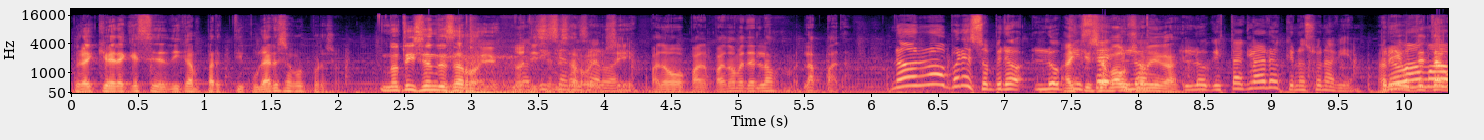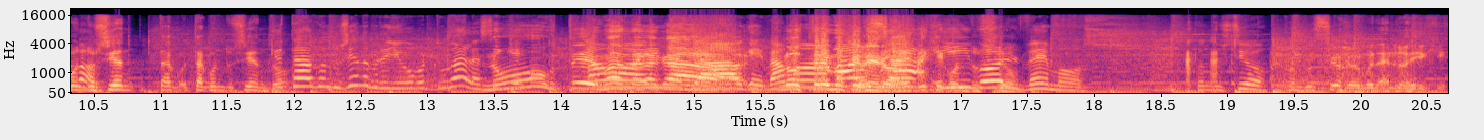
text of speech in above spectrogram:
Pero hay que ver a qué se dedica en particular esa corporación. Noticia en desarrollo. Noticias Noticia en desarrollo, desarrollo. sí. Para no, para, para no meter las, las patas. No, no, no, por eso, pero lo que, que sé- irse a pausa, lo, que está claro es que no suena bien. Pero Amigo, usted vamos está a pausa. conduciendo, está, está conduciendo. Yo estaba conduciendo, pero llegó Portugal, así No, que. usted vamos manda acá. Ya, ok, vamos Los tres mosqueteros. Dije y condució. volvemos. Condució. Condució. Yo alguna vez lo dije.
